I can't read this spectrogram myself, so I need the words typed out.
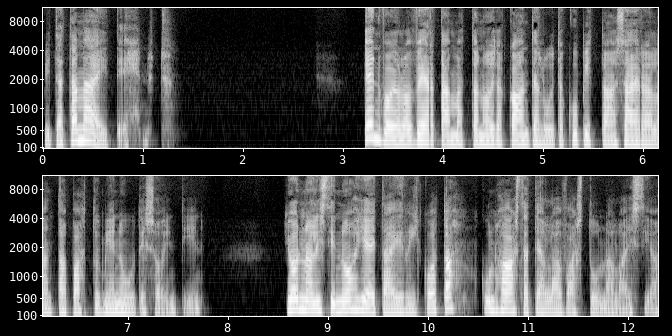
mitä tämä ei tehnyt. En voi olla vertaamatta noita kanteluita kupittaan sairaalan tapahtumien uutisointiin. Journalistin ohjeita ei rikota, kun haastatellaan vastuunalaisia.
